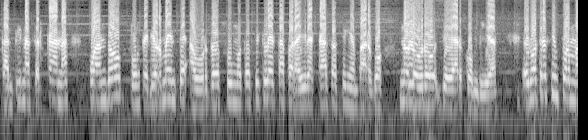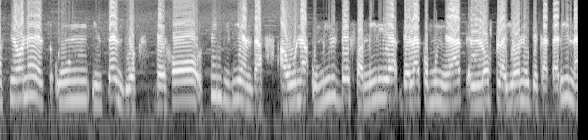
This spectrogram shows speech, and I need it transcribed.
cantina cercana cuando posteriormente abordó su motocicleta para ir a casa, sin embargo, no logró llegar con vida. En otras informaciones, un incendio dejó sin vivienda a una humilde familia de la comunidad Los Playones de Catarina.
